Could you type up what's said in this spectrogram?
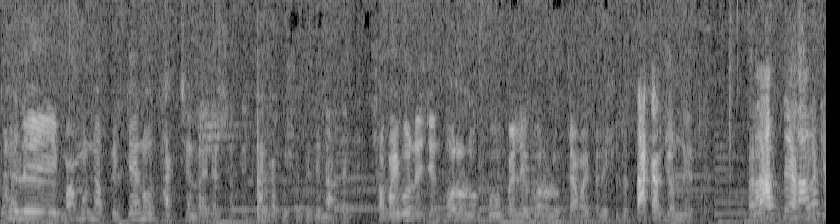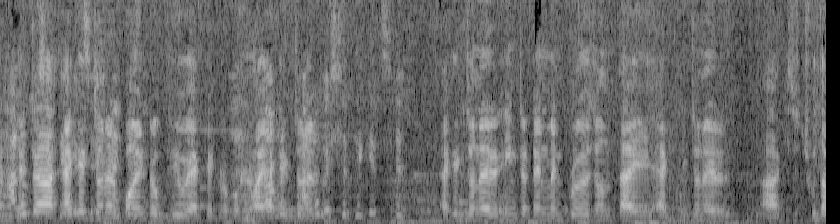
তাহলে মামুন আপনি কেন থাকছেন লাইলার সাথে? টাকা পয়সা যদি না দেন সবাই বলে যে বড় লোক বউ পেলে বড় লোক জামাই পেলে শুধু টাকার জন্য। তাহলে আপনি আসলে কেন? এটা এক একজনের পয়েন্ট অফ ভিউ এক এক রকম হয় এক একজনের এক একজনের এন্টারটেনমেন্ট প্রয়োজন তাই এক একজনের কিছু ছুতা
